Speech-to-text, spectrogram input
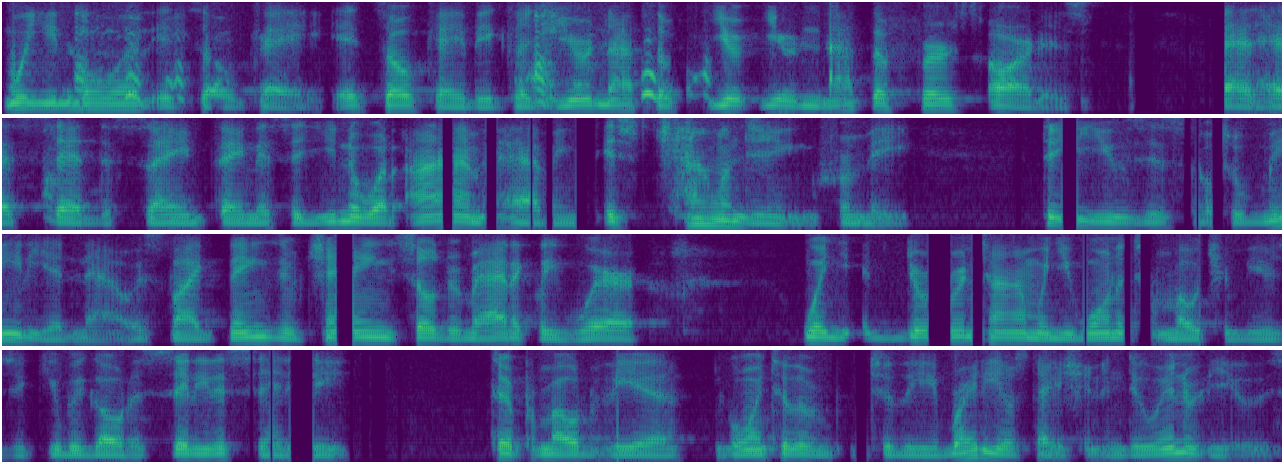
Well, you know what? It's okay. It's okay because you're not the you're you're not the first artist that has said the same thing. They said, you know what I'm having? It's challenging for me to use this social media now. It's like things have changed so dramatically where when during time when you wanted to promote your music, you would go to city to city to promote via going to the to the radio station and do interviews.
